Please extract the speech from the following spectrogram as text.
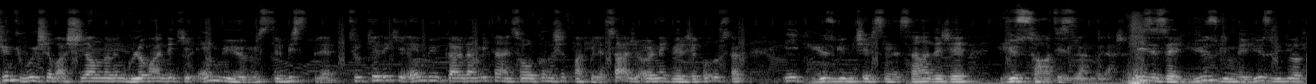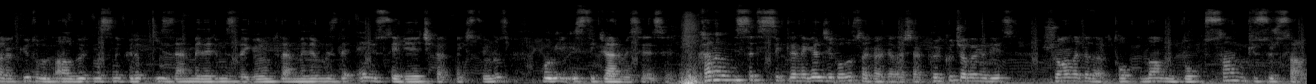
Çünkü bu işe başlayanların globaldeki en büyüğü MrBeast bile, Türkiye'deki en büyüklerden bir tanesi Orkun Işıtmak bile sadece örnek verecek olursak ilk 100 gün içerisinde sadece 100 saat izlendiler. Biz ise 100 günde 100 video atarak YouTube'un algoritmasını kırıp izlenmelerimizi de en üst seviyeye çıkartmak istiyoruz. Bu bir istikrar meselesi. Kanalın istatistiklerine gelecek olursak arkadaşlar 43 abonedeyiz. Şu ana kadar toplam 90 küsür saat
